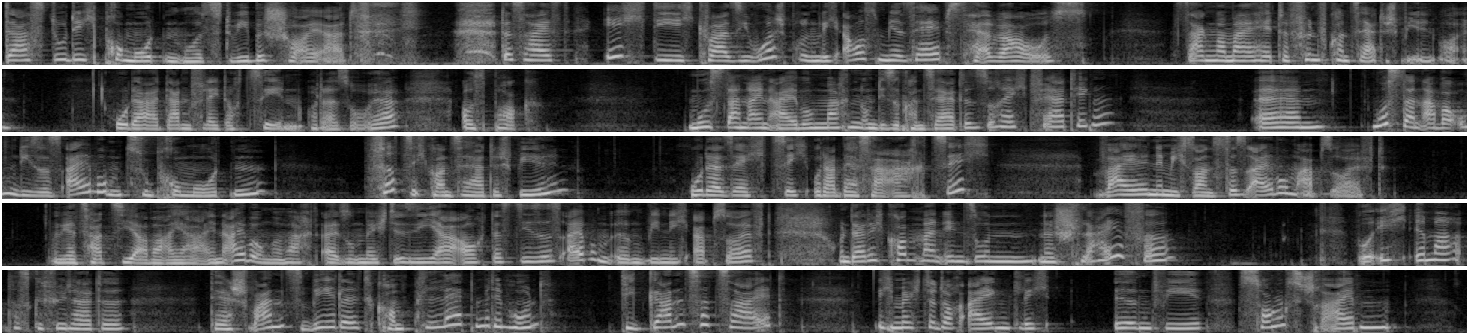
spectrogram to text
dass du dich promoten musst, wie bescheuert. Das heißt, ich, die ich quasi ursprünglich aus mir selbst heraus, sagen wir mal, hätte fünf Konzerte spielen wollen. Oder dann vielleicht auch zehn oder so, ja, aus Bock. Muss dann ein Album machen, um diese Konzerte zu rechtfertigen. Ähm, muss dann aber, um dieses Album zu promoten, 40 Konzerte spielen oder 60 oder besser 80, weil nämlich sonst das Album absäuft. Und jetzt hat sie aber ja ein Album gemacht, also möchte sie ja auch, dass dieses Album irgendwie nicht absäuft. Und dadurch kommt man in so eine Schleife, wo ich immer das Gefühl hatte, der Schwanz wedelt komplett mit dem Hund die ganze Zeit. Ich möchte doch eigentlich irgendwie Songs schreiben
